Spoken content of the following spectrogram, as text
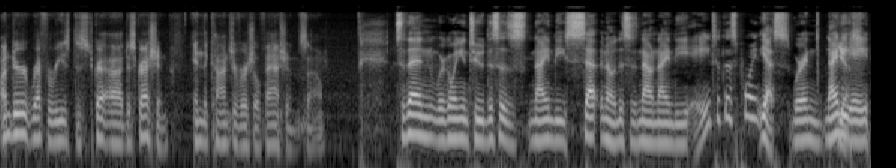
under referee's discre- uh, discretion in the controversial fashion. So, So then we're going into this is 97 no this is now 98 at this point. Yes, we're in 98.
